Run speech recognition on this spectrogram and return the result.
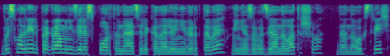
Вы смотрели программу «Неделя спорта» на телеканале Универ ТВ. Меня зовут Диана Латышева. До новых встреч!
